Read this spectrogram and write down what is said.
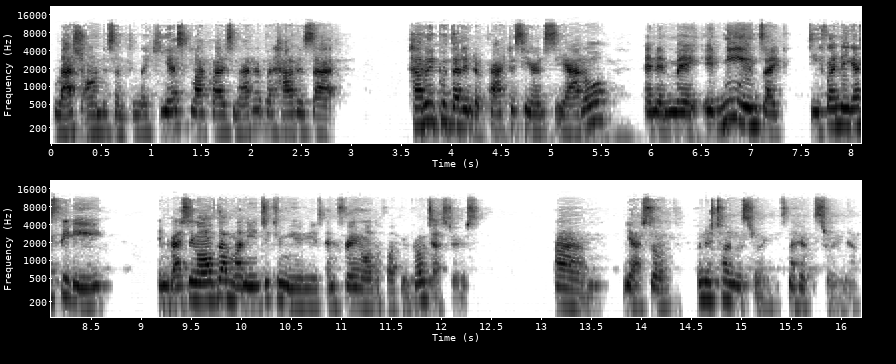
latch onto something like yes, Black Lives Matter, but how does that? How do we put that into practice here in Seattle? And it may it means like defunding SPD, investing all of that money into communities, and freeing all the fucking protesters. Um, yeah. So finish telling the story. Not hear the story now.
